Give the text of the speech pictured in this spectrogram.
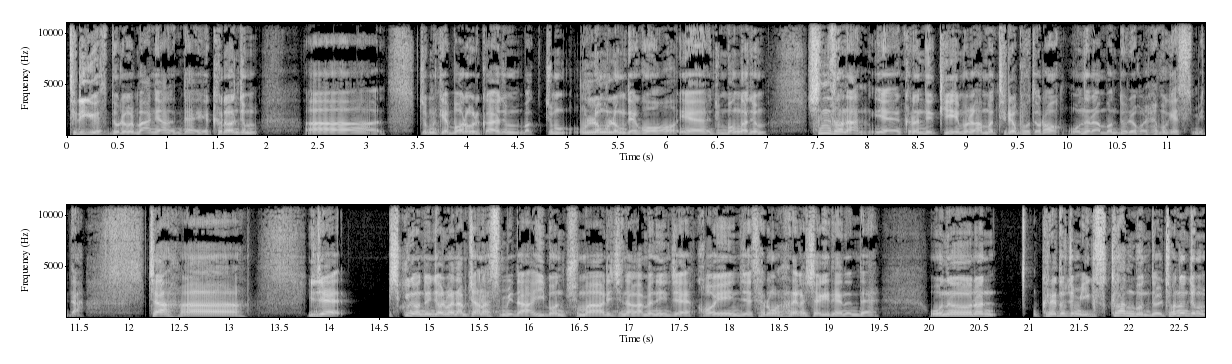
드리기 위해서 노력을 많이 하는데 예, 그런 좀 아, 좀 이렇게 뭐라 그럴까요? 좀 막 좀 울렁울렁대고, 예, 좀 뭔가 좀 신선한, 예, 그런 느낌을 한번 드려보도록 오늘 한번 노력을 해보겠습니다. 자, 아, 이제 19년 된지 얼마 남지 않았습니다. 이번 주말이 지나가면 이제 거의 이제 새로운 한 해가 시작이 되는데 오늘은 그래도 좀 익숙한 분들, 저는 좀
